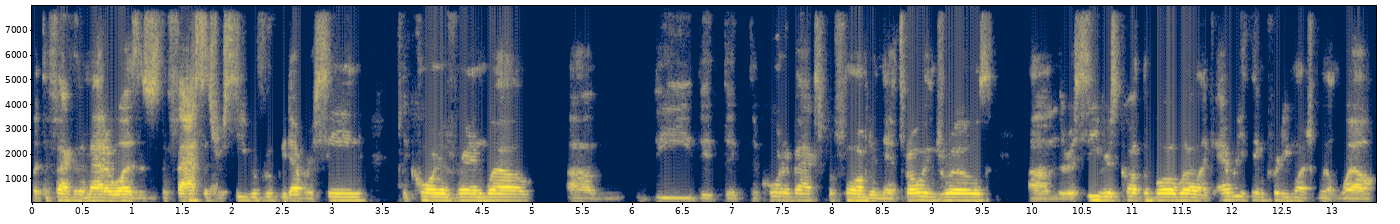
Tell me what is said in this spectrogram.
But the fact of the matter was, this is the fastest receiver group we'd ever seen. The corners ran well. Um, the, the, the, the, quarterbacks performed in their throwing drills. Um, the receivers caught the ball well. Like everything pretty much went well.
